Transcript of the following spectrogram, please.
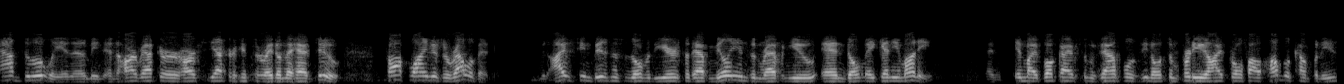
Absolutely, and I mean, and Harv Eker, Harv Eker hits it right on the head too. Top line is irrelevant. I mean, I've seen businesses over the years that have millions in revenue and don't make any money. And in my book, I have some examples. You know, some pretty high-profile public companies.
